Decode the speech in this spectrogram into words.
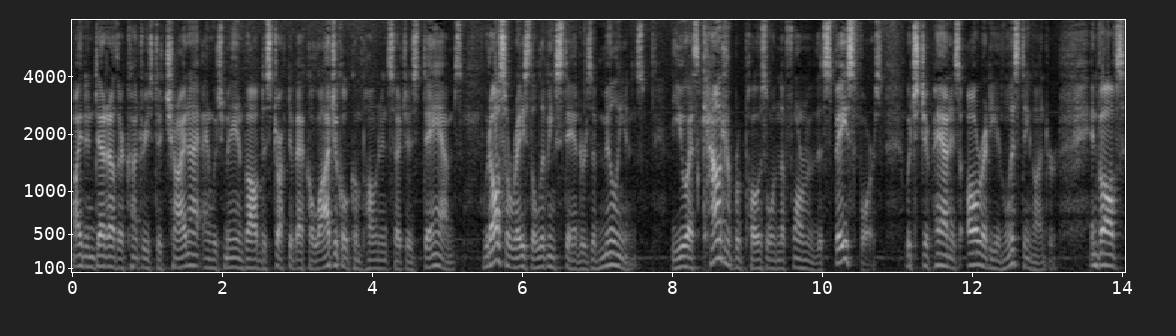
might indebt other countries to China and which may involve destructive ecological components such as dams, would also raise the living standards of millions. The U.S. counterproposal in the form of the Space Force, which Japan is already enlisting under, involves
